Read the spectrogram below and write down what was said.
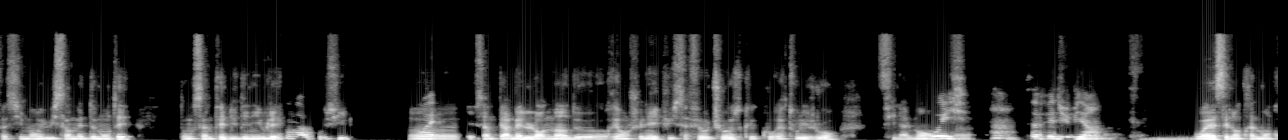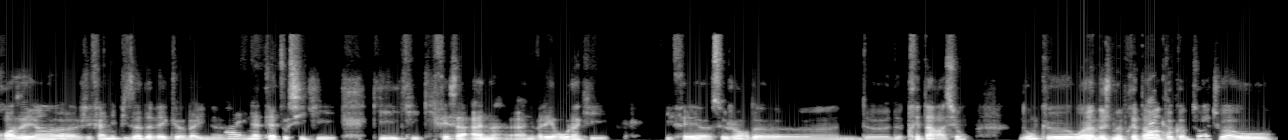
facilement 800 mètres de montée. Donc, ça me fait du dénivelé ouais, aussi. ouais. Et ça me permet le lendemain de réenchaîner. Et puis, ça fait autre chose que courir tous les jours, finalement. euh, oui, ça fait du bien. Ouais, c'est l'entraînement croisé. hein. Euh, J'ai fait un épisode avec euh, bah, une, Ouais, une athlète aussi qui, qui, qui, qui fait ça, Anne, Anne Valero, là, qui, qui fait euh, ce genre de, de, de préparation. Donc, euh, ouais, mais je me prépare un peu comme toi, tu vois, au,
